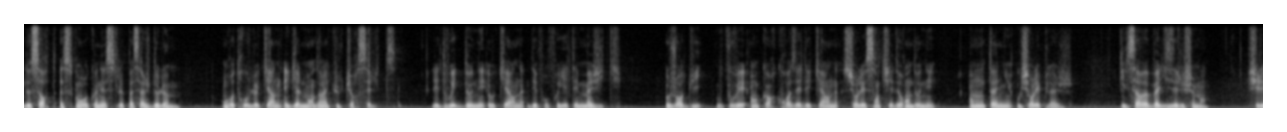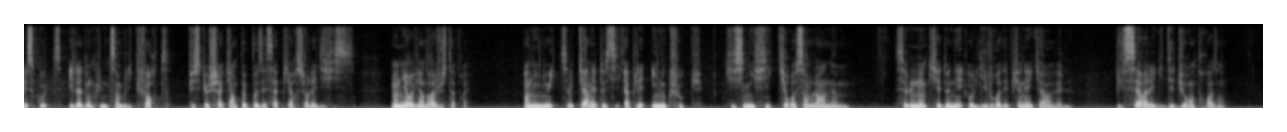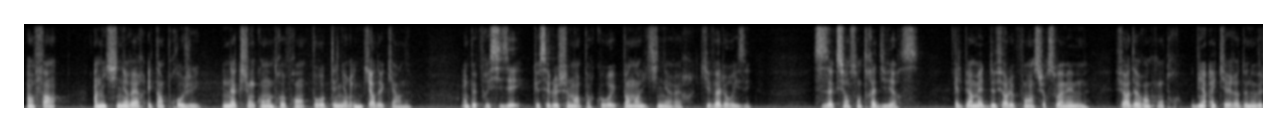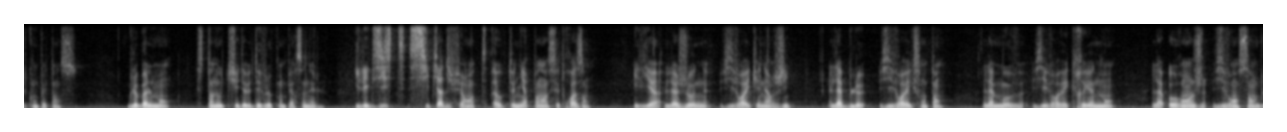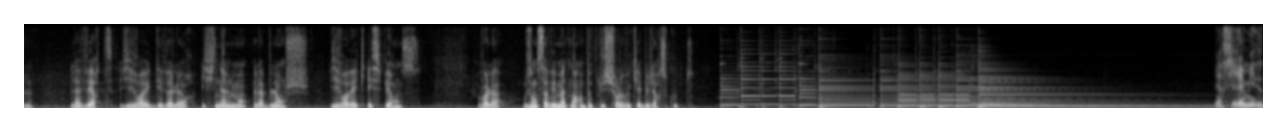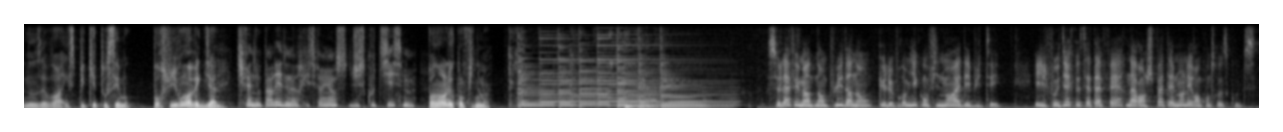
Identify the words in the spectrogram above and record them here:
de sorte à ce qu'on reconnaisse le passage de l'homme. On retrouve le cairn également dans la culture celte les druides donnaient aux cairns des propriétés magiques. Aujourd'hui, vous pouvez encore croiser des cairns sur les sentiers de randonnée, en montagne ou sur les plages. Ils servent à baliser les chemins. Chez les scouts, il a donc une symbolique forte, puisque chacun peut poser sa pierre sur l'édifice. Mais on y reviendra juste après. En inuit, le cairn est aussi appelé Inukshuk, qui signifie qui ressemble à un homme. C'est le nom qui est donné au livre des pionniers caravelles. Il sert à les guider durant trois ans. Enfin, un itinéraire est un projet, une action qu'on entreprend pour obtenir une pierre de cairn. On peut préciser que c'est le chemin parcouru pendant l'itinéraire qui est valorisé. Ces actions sont très diverses. Elles permettent de faire le point sur soi-même, faire des rencontres ou bien acquérir de nouvelles compétences. Globalement, c'est un outil de développement personnel. Il existe six pierres différentes à obtenir pendant ces trois ans. Il y a la jaune, vivre avec énergie, la bleue, vivre avec son temps, la mauve, vivre avec rayonnement, la orange, vivre ensemble, la verte, vivre avec des valeurs, et finalement la blanche, vivre avec espérance. Voilà, vous en savez maintenant un peu plus sur le vocabulaire scout. Merci Rémi de nous avoir expliqué tous ces mots. Poursuivons avec Diane, qui va nous parler de notre expérience du scoutisme. pendant le confinement. Cela fait maintenant plus d'un an que le premier confinement a débuté. Et il faut dire que cette affaire n'arrange pas tellement les rencontres scouts.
